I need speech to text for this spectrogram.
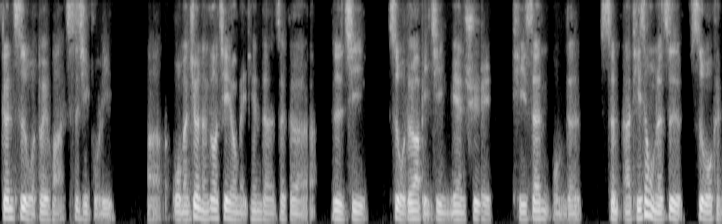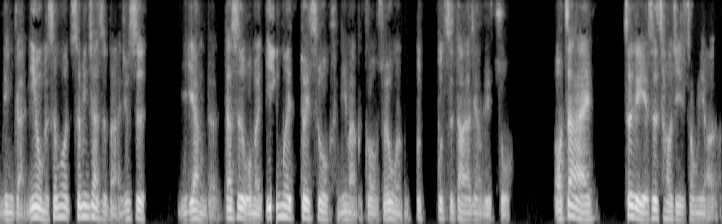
跟自我对话，自己鼓励，呃，我们就能够借由每天的这个日记、自我对话笔记里面去提升我们的生呃，提升我们的自自我肯定感，因为我们生活生命价值本来就是一样的，但是我们因为对自我肯定感不够，所以我们不不知道要这样去做。哦，再来，这个也是超级重要的，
